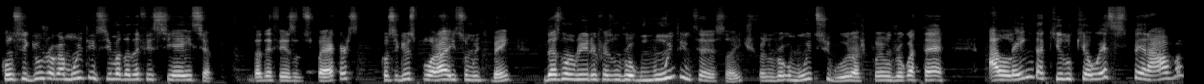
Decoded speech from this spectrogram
conseguiu jogar muito em cima da deficiência da defesa dos Packers, conseguiu explorar isso muito bem. Desmond Reader fez um jogo muito interessante, fez um jogo muito seguro, acho que foi um jogo até além daquilo que eu esperava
